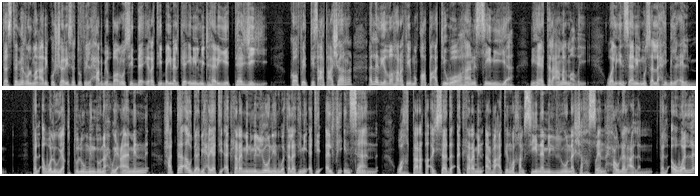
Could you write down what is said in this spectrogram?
تستمر المعارك الشرسة في الحرب الضروس الدائرة بين الكائن المجهري التاجي كوفيد 19 الذي ظهر في مقاطعة ووهان الصينية نهاية العام الماضي والإنسان المسلح بالعلم. فالأول يقتل منذ نحو عام حتى أودى بحياة أكثر من مليون وثلاثمائة ألف إنسان. واخترق أجساد أكثر من 54 مليون شخص حول العالم. فالأول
